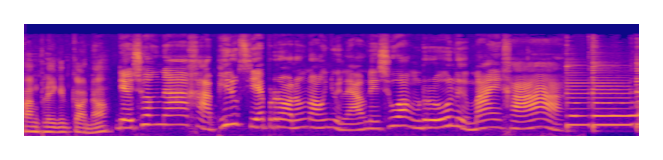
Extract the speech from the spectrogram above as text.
ฟังเพลงกันก่อนเนาะเดี๋ยวช่วงหน้าค่ะ พี่ลูกเชียบรอน้องๆอยู่แล้วในช่วงรู้หรือไม่ค่ะ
